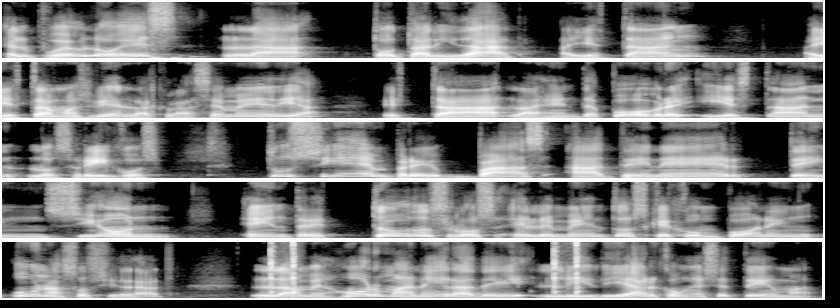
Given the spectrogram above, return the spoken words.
El pueblo es la totalidad. Ahí están, ahí está más bien la clase media, está la gente pobre y están los ricos. Tú siempre vas a tener tensión entre todos los elementos que componen una sociedad. La mejor manera de lidiar con ese tema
